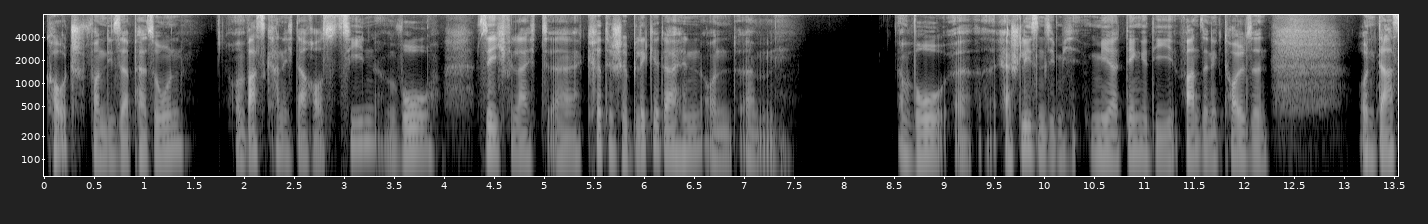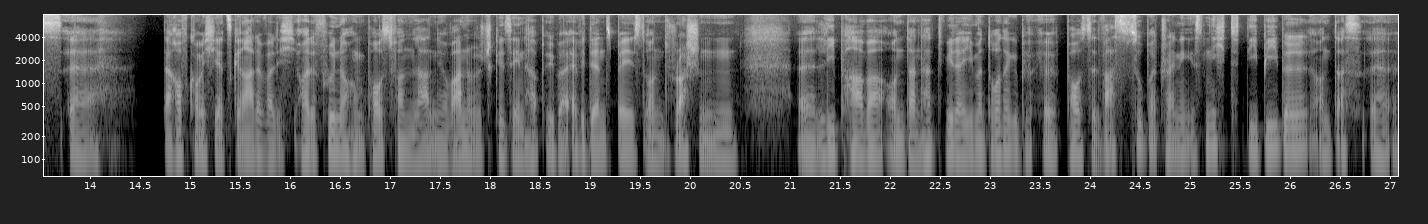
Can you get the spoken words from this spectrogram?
Coach, von dieser Person. Und was kann ich daraus ziehen? Wo sehe ich vielleicht äh, kritische Blicke dahin und ähm, wo äh, erschließen sie mich, mir Dinge, die wahnsinnig toll sind. Und das, äh, darauf komme ich jetzt gerade, weil ich heute früh noch einen Post von Laden Jovanovic gesehen habe über Evidence-Based und Russian äh, und dann hat wieder jemand drunter gepostet, was Supertraining ist nicht die Bibel und das äh,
